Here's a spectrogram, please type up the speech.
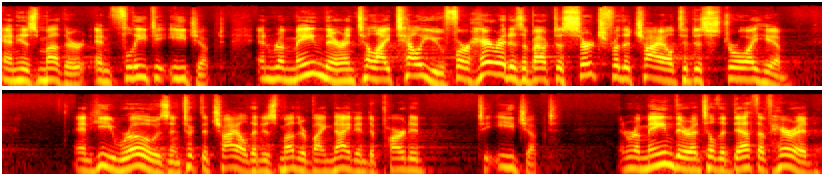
and his mother and flee to Egypt and remain there until I tell you, for Herod is about to search for the child to destroy him. And he rose and took the child and his mother by night and departed to Egypt and remained there until the death of Herod.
